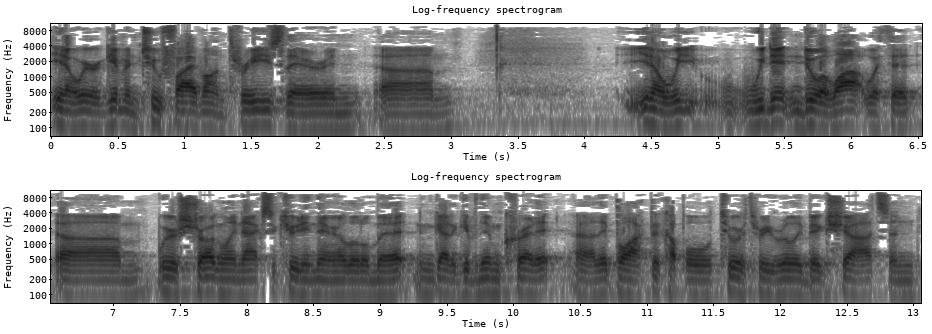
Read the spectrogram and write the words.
you know, we were given two five on threes there, and um, you know, we we didn't do a lot with it. Um, we were struggling executing there a little bit, and got to give them credit. Uh, they blocked a couple, two or three really big shots, and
